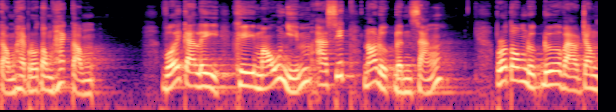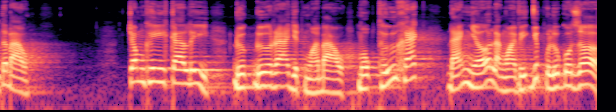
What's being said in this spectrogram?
cộng hay proton H cộng. Với kali, khi máu nhiễm axit nó được định sẵn. Proton được đưa vào trong tế bào. Trong khi kali được đưa ra dịch ngoại bào, một thứ khác đáng nhớ là ngoài việc giúp glucose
